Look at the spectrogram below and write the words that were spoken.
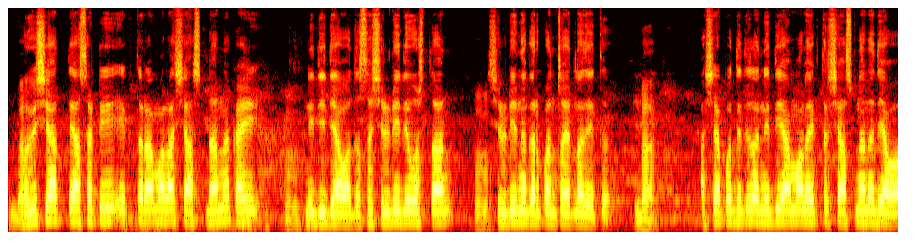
भविष्यात त्यासाठी एकतर आम्हाला शासनानं काही हं. निधी द्यावा. जसं शिर्डी देवस्थान हं. शिर्डी नगर पंचायतला देतं. बर. अशा पद्धतीचा निधी आम्हाला एकतर शासनानं द्यावा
